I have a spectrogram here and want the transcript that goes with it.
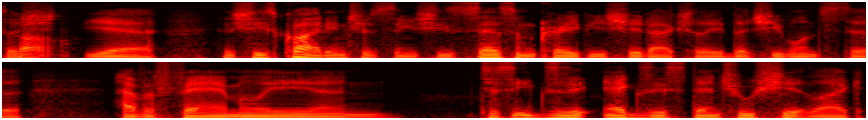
So Oh. sh yeah, And she's quite interesting. She says some creepy shit actually that she wants to have a family and just exi- existential shit like.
